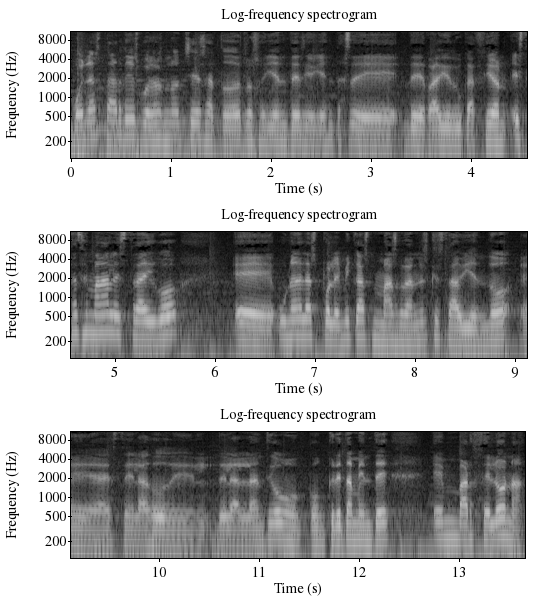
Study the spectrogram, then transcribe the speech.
Buenas tardes, buenas noches a todos los oyentes y oyentas de, Radio Educación. Esta semana les traigo eh, una de las polémicas más grandes que está habiendo eh, a este lado del, del Atlántico, concretamente en Barcelona.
